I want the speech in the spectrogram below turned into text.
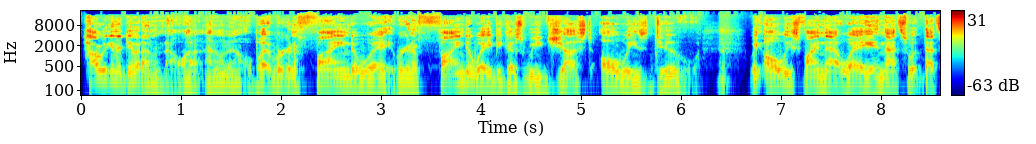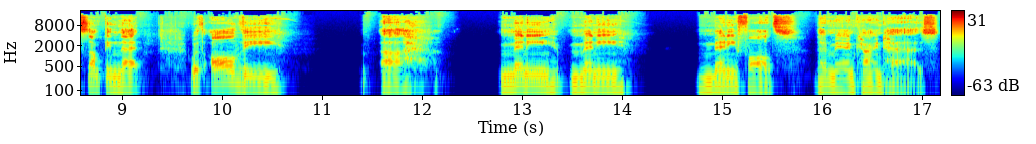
How are we going to do it? I don't know. I, I don't know, but we're going to find a way. We're going to find a way because we just always do. We always find that way, and that's what that's something that with all the uh, many many many faults that mankind has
